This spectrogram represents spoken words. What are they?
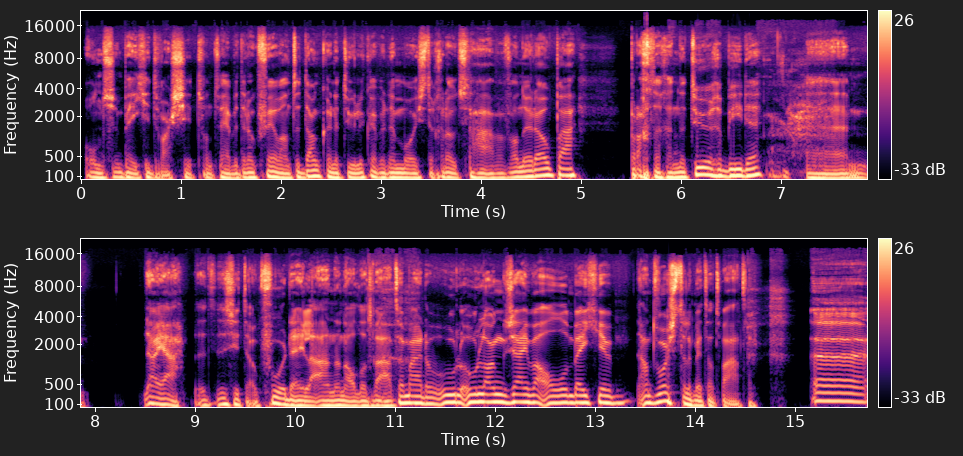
ons een beetje dwars zit? Want we hebben er ook veel aan te danken natuurlijk. We hebben de mooiste, grootste haven van Europa. Prachtige natuurgebieden. Um, nou ja, er zitten ook voordelen aan aan al dat water. Maar hoe, hoe lang zijn we al een beetje aan het worstelen met dat water? Uh,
